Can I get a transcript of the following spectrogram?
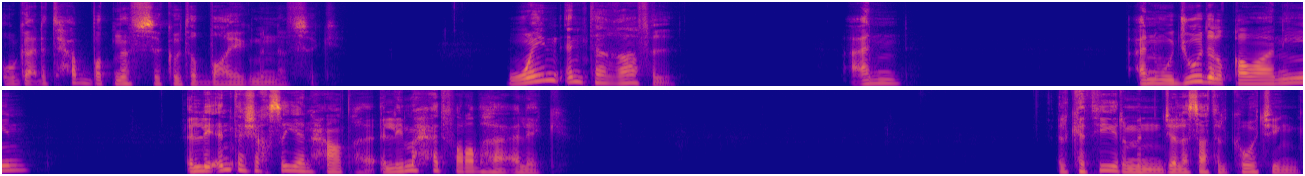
وقاعد تحبط نفسك وتتضايق من نفسك؟ وين أنت غافل عن عن وجود القوانين اللي أنت شخصيا حاطها اللي ما حد فرضها عليك. الكثير من جلسات الكوتشنج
